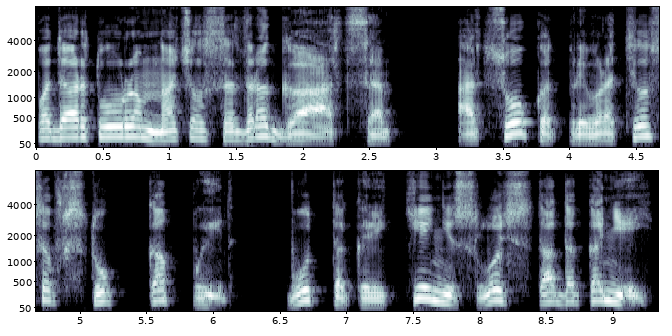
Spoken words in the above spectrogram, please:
под Артуром начал содрогаться, а цокот превратился в стук копыт, будто к реке неслось стадо коней.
